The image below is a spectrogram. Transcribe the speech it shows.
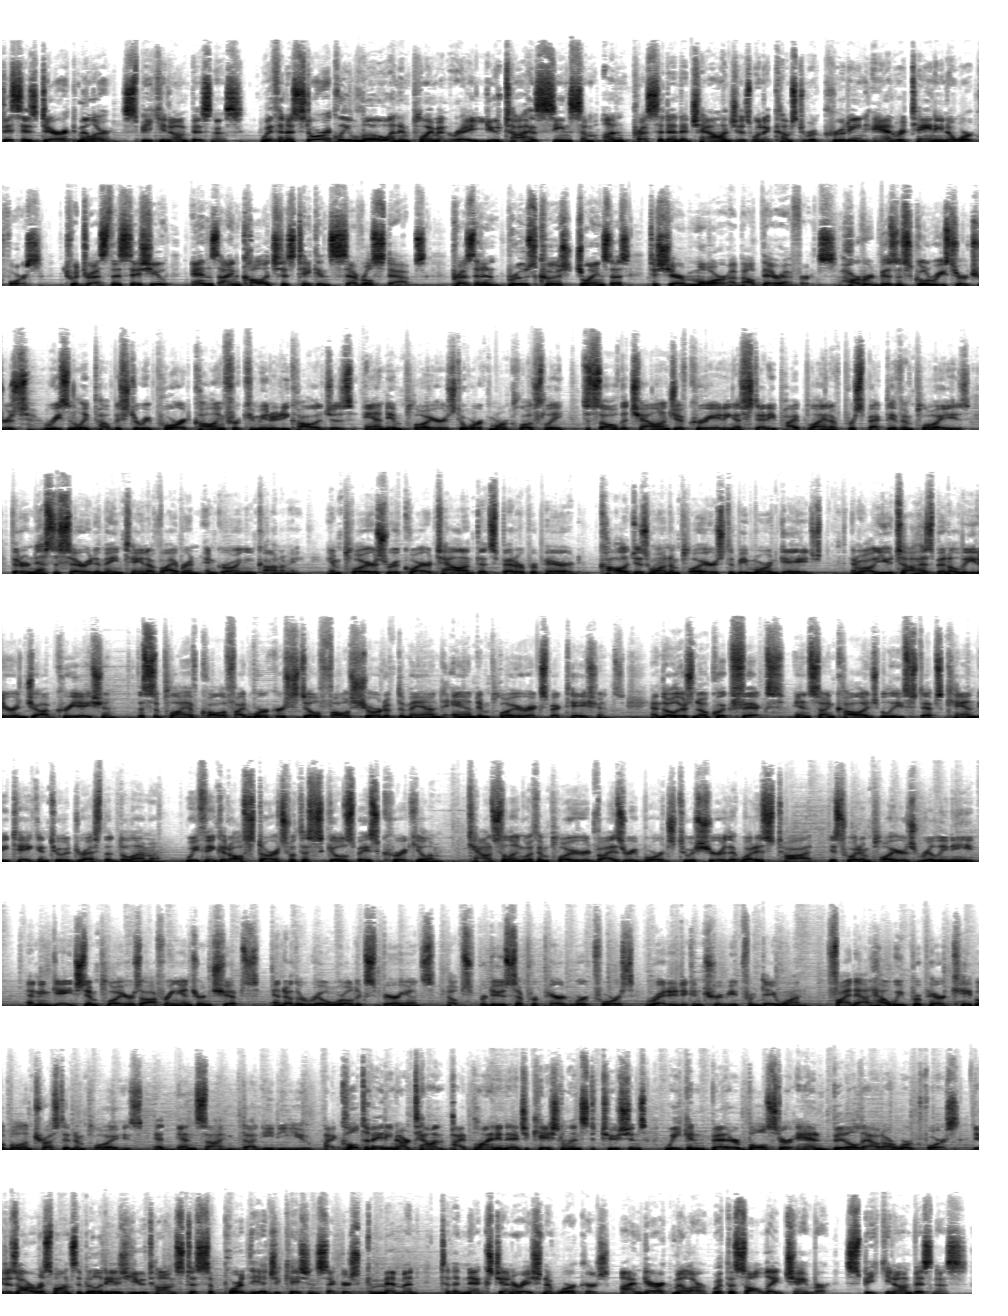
This is Derek Miller speaking on business. With an historically low unemployment rate, Utah has seen some unprecedented challenges when it comes to recruiting and retaining a workforce. To address this issue, Ensign College has taken several steps. President Bruce Kusch joins us to share more about their efforts. Harvard Business School researchers recently published a report calling for community colleges and employers to work more closely to solve the challenge of creating a steady pipeline of prospective employees that are necessary to maintain a vibrant and growing economy. Employers require talent that's better prepared. Colleges want employers to be more engaged. And while Utah has been a leader in job creation, the supply of qualified workers still falls short of demand and employer expectations. And though there's no quick fix, Ensign College believes steps can be taken to address the dilemma. We think it all starts with a skills based curriculum, counseling with employer advisory boards to assure that what is taught is what employers really need, and engaged employers offering internships and other real world experience helps produce a prepared workforce ready to contribute from day one. Find out how we prepare capable and trusted employees at ensign.edu. By cultivating our talent pipeline in educational institutions, we can better bolster and build out our workforce. It is our responsibility as Utahns to support the education sector's commitment to the next generation of workers. I'm Derek Miller with the Salt Lake Chamber, speaking on business.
